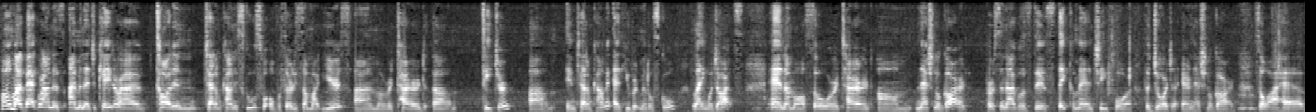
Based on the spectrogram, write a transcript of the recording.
Well, my background is I'm an educator. I've taught in Chatham County schools for over 30 some odd years. I'm a retired um, teacher um, in Chatham County at Hubert Middle School, language arts. And I'm also a retired um, National Guard person. I was the state command chief for the Georgia Air National Guard. So I have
